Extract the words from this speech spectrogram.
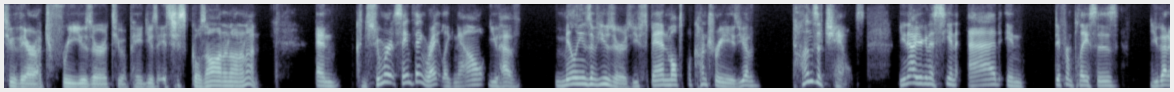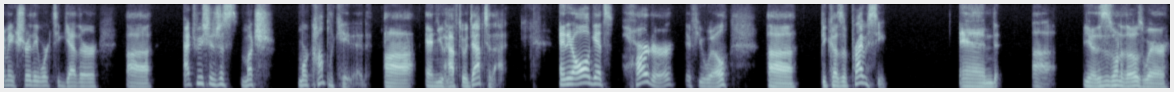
to they're a free user to a paid user. It just goes on and on and on. And consumer same thing right? Like now you have millions of users, you span multiple countries, you have tons of channels. You now you're going to see an ad in different places. You got to make sure they work together. Uh, attribution is just much more complicated, uh, and you have to adapt to that. And it all gets harder, if you will, uh, because of privacy. And uh, you know, this is one of those where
